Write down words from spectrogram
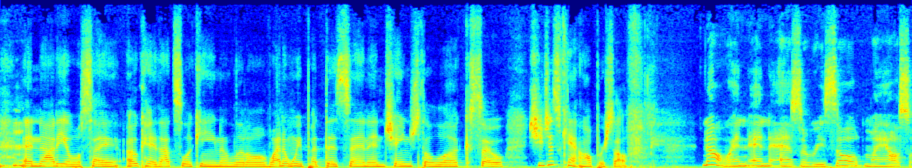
and Nadia will say, okay, that's looking a little, why don't we put this in and change the look? So she just can't help herself. No, and, and as a result, my house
